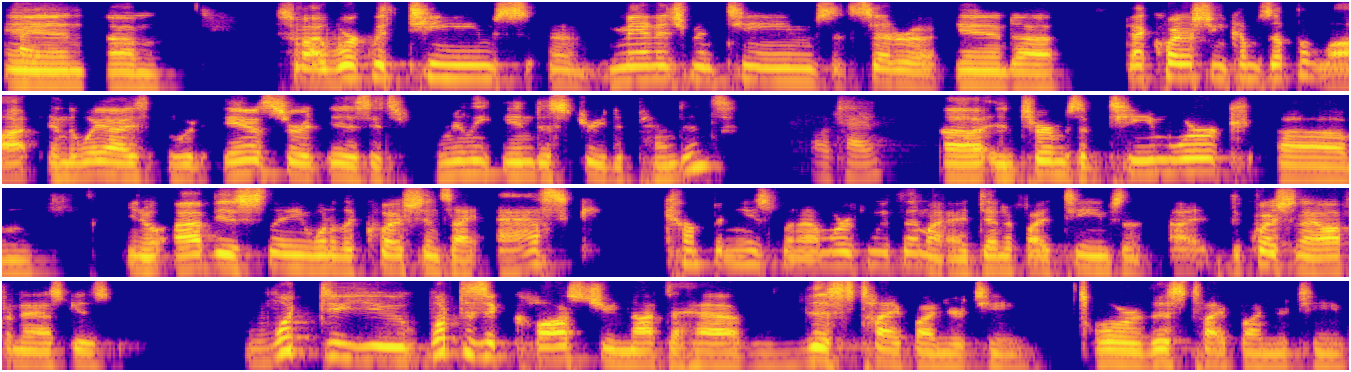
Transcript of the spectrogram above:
And um, so I work with teams, uh, management teams, et cetera. And uh, that question comes up a lot. And the way I would answer it is it's really industry dependent. Okay. Uh, in terms of teamwork, um, you know, obviously one of the questions I ask companies when I'm working with them. I identify teams, and I, the question I often ask is, what do you, what does it cost you not to have this type on your team or this type on your team?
